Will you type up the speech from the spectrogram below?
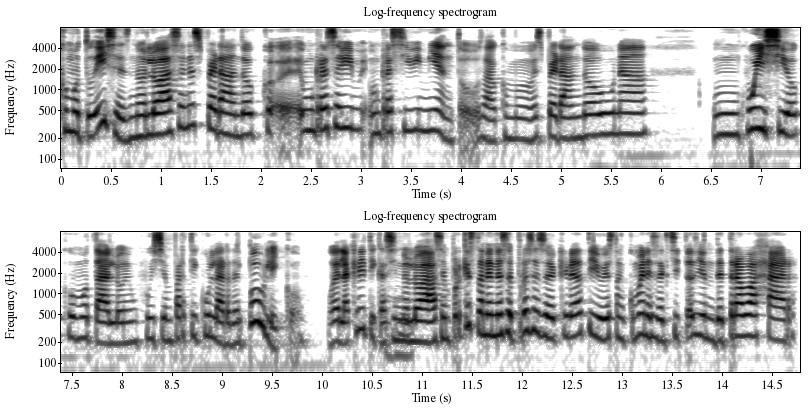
como tú dices, no lo hacen esperando eh, un, un recibimiento, o sea, como esperando una, un juicio como tal o un juicio en particular del público o de la crítica, sino lo hacen porque están en ese proceso de creativo y están como en esa excitación de trabajar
